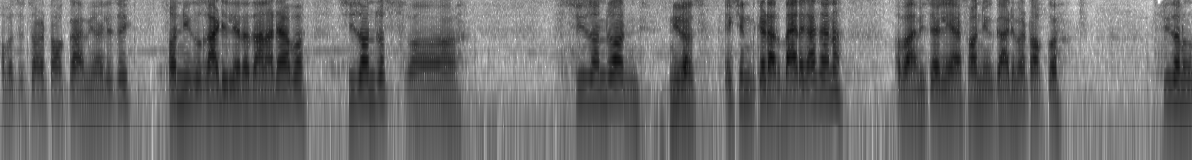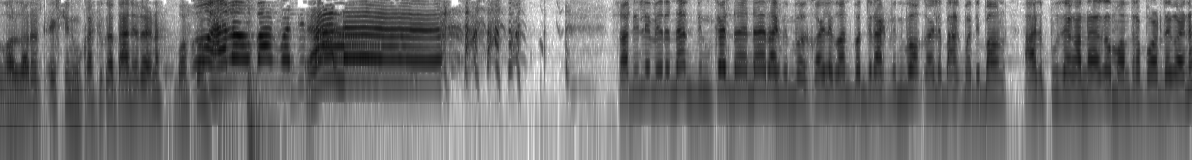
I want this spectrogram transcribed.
अब चाहिँ टक्क हामी अहिले चाहिँ सनीको गाडी लिएर जान अरे अब सिजन र सिजन र निरज एकछिन केटाहरू बाहिर गएको छ होइन। अब हामी चाहिँ अहिले यहाँ सनीको गाडीमा टक्क सिजनको घर गएर एकछिन हुक्का सुक्का तानेर होइन बस्छौँ। सनीले मेरो नाम दिनकै नयाँ नयाँ राखिदिनु भयो कहिले गणपति राखिदिनु भयो कहिले बागमती बाहुन। आज पूजा गर्न गएको मन्त्र पढिदिएको होइन?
